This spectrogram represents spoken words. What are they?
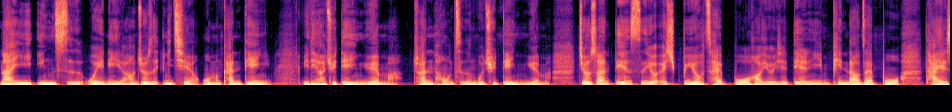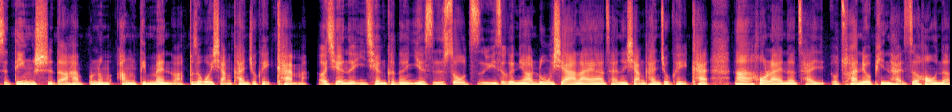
那以影视为例啊，就是以前我们看电影一定要去电影院嘛。传统只能够去电影院嘛，就算电视有 HBO 在播哈，有一些电影频道在播，它也是定时的，它不能 on demand 嘛，不是我想看就可以看嘛。而且呢，以前可能也是受制于这个，你要录下来啊，才能想看就可以看。那后来呢，才有串流平台之后呢，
